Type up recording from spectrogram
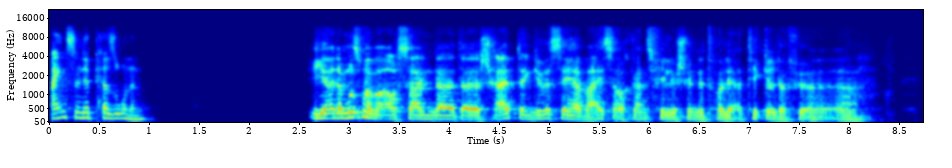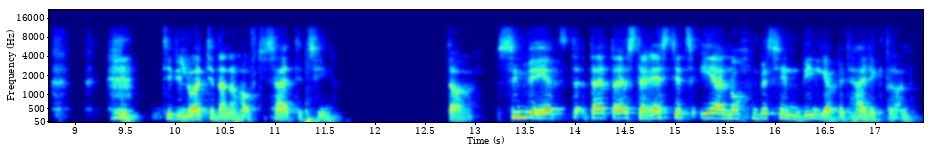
einzelne Personen. Ja, da muss man aber auch sagen, da, da schreibt ein gewisser Herr Weiß auch ganz viele schöne, tolle Artikel dafür, äh, die die Leute dann auch auf die Seite ziehen. Da sind wir jetzt, da, da ist der Rest jetzt eher noch ein bisschen weniger beteiligt dran.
